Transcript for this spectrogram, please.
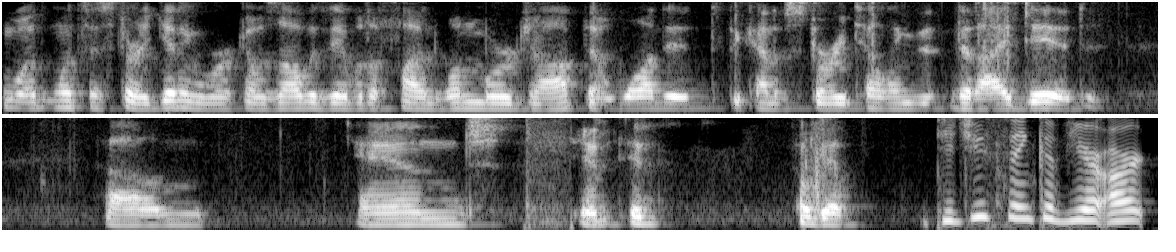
On- Once I started getting work, I was always able to find one more job that wanted the kind of storytelling that, that I did, um, and it. it okay. Did you think of your art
